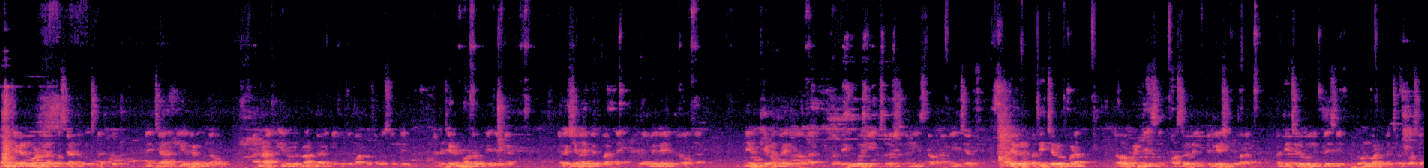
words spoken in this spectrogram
మనం జగన్మోహన్ గారు బస్ యాత్ర వచ్చినప్పుడు నేను చాలా క్లియర్గా అడుగున్నాము అన్న ఈ రెండు ప్రాంతాలకి కొంచెం వాటర్ సమస్య ఉంది. అంటే జగన్మోహన్ గారు ఒకే చెప్పారు ఎలక్షన్ అయిపోయిన పడినాయి నేను ఎమ్మెల్యే అయిన తర్వాత నేను ముఖ్యమంత్రి అయిన తర్వాత ప్రతి ఊరికి సురక్షిత నీళ్ళు ఇస్తామని హామీ ఇచ్చారు. అదేవిధంగా ప్రతి చెరువు కూడా డెవలప్మెంట్ చేసి అవసరమైన లిఫ్టిగేషన్ ద్వారా ప్రతి చెరువు నింపేసి గ్రౌండ్ వాటర్ పెంచడం కోసం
